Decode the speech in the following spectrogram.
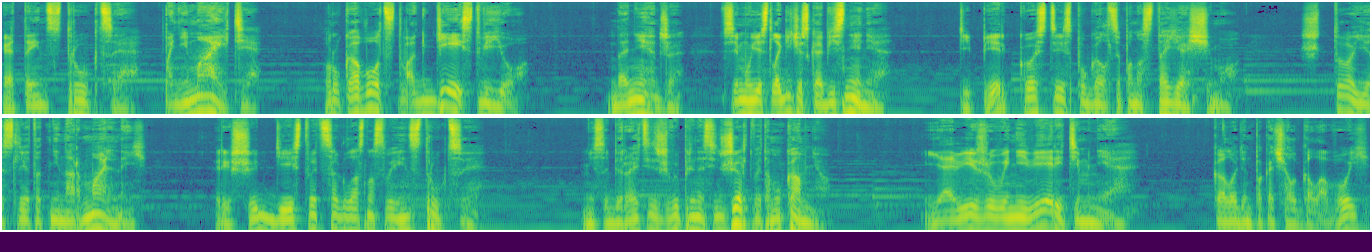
Это инструкция, понимаете? Руководство к действию. Да нет же, всему есть логическое объяснение – Теперь Костя испугался по-настоящему. Что, если этот ненормальный решит действовать согласно своей инструкции? Не собираетесь же вы приносить жертву этому камню? Я вижу, вы не верите мне. Колодин покачал головой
